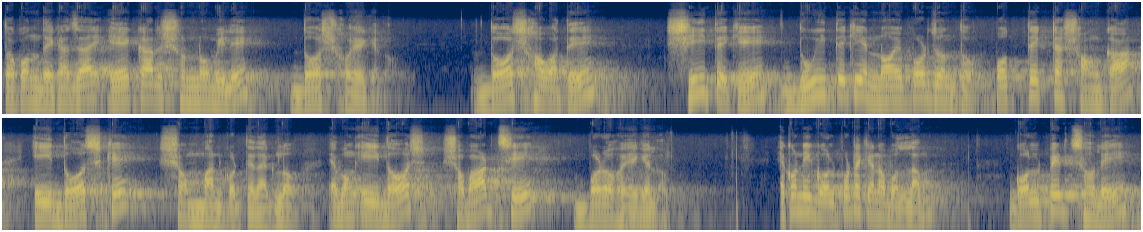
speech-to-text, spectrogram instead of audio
তখন দেখা যায় এক আর শূন্য মিলে দশ হয়ে গেল। দশ হওয়াতে সেই থেকে দুই থেকে নয় পর্যন্ত প্রত্যেকটা সংখ্যা এই দশকে সম্মান করতে লাগল এবং এই দশ সবার চেয়ে বড় হয়ে গেল। এখন এই গল্পটা কেন বললাম? গল্পের ছলে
